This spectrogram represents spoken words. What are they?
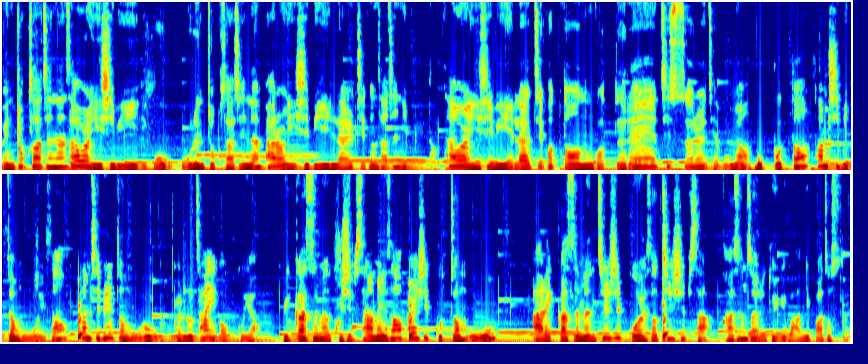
왼쪽 사진은 4월 22일이고 오른쪽 사진은 8월 22일 날 찍은 사진입니다. 4월 22일 날 찍었던 것들의 치수를 재보면 목부터 32.5에서 31.5로 별로 차이가 없고요. 윗가슴은 93에서 89.5, 아랫가슴은 79에서 74, 가슴살이 되게 많이 빠졌어요.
